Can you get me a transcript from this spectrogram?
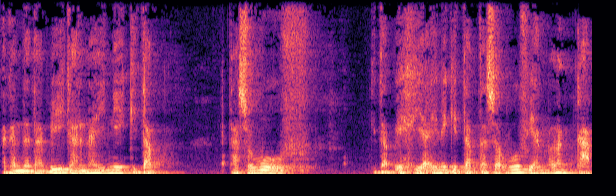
Akan tetapi karena ini kitab tasawuf Kitab Ihya ini kitab tasawuf yang lengkap.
